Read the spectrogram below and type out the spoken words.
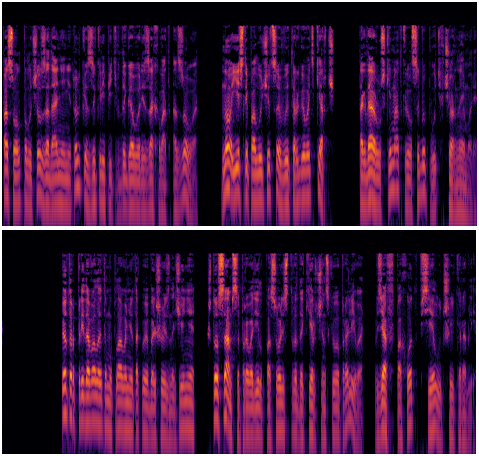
Посол получил задание не только закрепить в договоре захват Азова, но, если получится, выторговать Керчь. Тогда русским открылся бы путь в Черное море. Петр придавал этому плаванию такое большое значение, что сам сопроводил посольство до Керченского пролива, взяв в поход все лучшие корабли.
